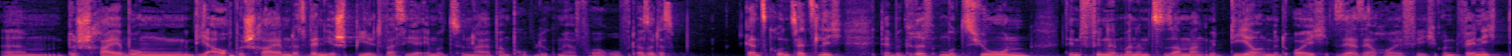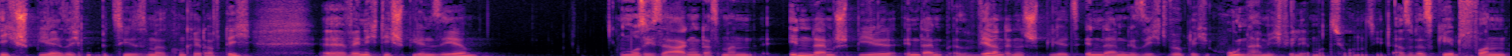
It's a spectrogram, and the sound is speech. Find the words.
ähm, Beschreibungen, die auch beschreiben, dass wenn ihr spielt, was ihr emotional beim Publikum hervorruft. Also das ganz grundsätzlich, der Begriff Emotion, den findet man im Zusammenhang mit dir und mit euch sehr, sehr häufig. Und wenn ich dich spiele, also ich beziehe es mal konkret auf dich, äh, wenn ich dich spielen sehe, muss ich sagen, dass man in deinem Spiel, in deinem, also während deines Spiels in deinem Gesicht wirklich unheimlich viele Emotionen sieht. Also das geht von,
